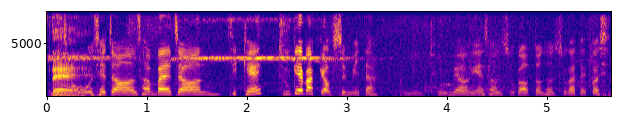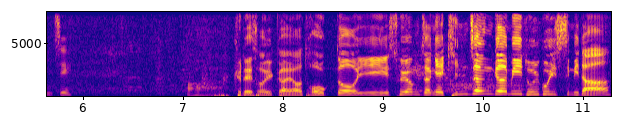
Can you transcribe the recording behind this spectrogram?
네. 정우세전 선발전 티켓 두 개밖에 없습니다. 이 두 명의 선수가 어떤 선수가 될 것인지. 아, 그래서일까요? 더욱더 이 수영장에 긴장감이 돌고 있습니다.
